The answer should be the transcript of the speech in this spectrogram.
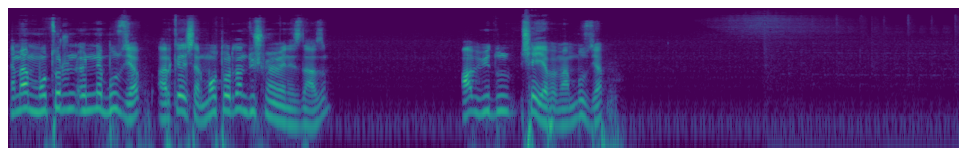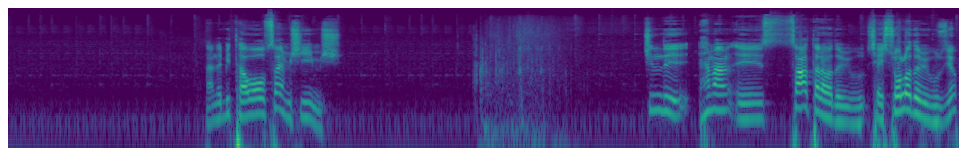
hemen motorun önüne buz yap. Arkadaşlar motordan düşmemeniz lazım. Abi bir şey yap hemen buz yap. Sende bir tava olsaymış iyiymiş. Şimdi hemen e, sağ tarafa da bir buz, şey sola da bir buz yap.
